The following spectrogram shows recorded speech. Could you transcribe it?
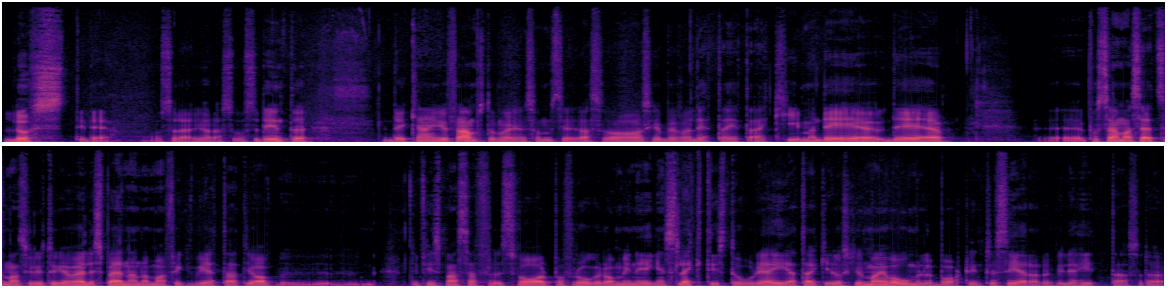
lust i det. Och så där, göra så. så det, är inte, det kan ju framstå möjligen som, alltså, ska jag behöva leta i ett arkiv? Men det är, det är eh, på samma sätt som man skulle tycka väldigt spännande om man fick veta att jag, det finns massa svar på frågor om min egen släkthistoria i ett arkiv. Då skulle man ju vara omedelbart intresserad och vilja hitta. Sådär.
